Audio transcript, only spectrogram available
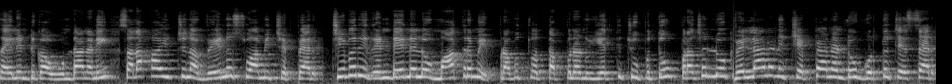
సైలెంట్గా ఉండాలని సలహా ఇచ్చిన వేణుస్వామి చెప్పారు. చివరి రెండేళ్ళలో మాత్రమే ప్రభుత్వ తప్పులను ఎత్తి చూపుతూ ప్రజల్లోకి వెళ్ళాలని చెప్పానంటూ గుర్తు చేశారు.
